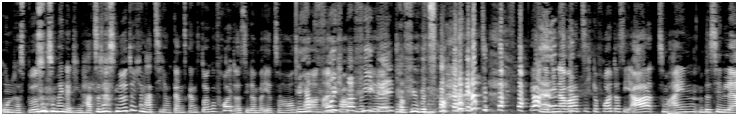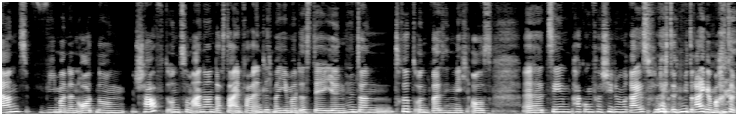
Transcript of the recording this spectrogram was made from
ohne das Böse zu meinen, Nadine hatte das nötig und hat sich auch ganz, ganz doll gefreut, als sie dann bei ihr zu Hause ich war. Ich habe furchtbar viel Geld dafür bezahlt. Nadine aber hat sich gefreut, dass sie A, zum einen ein bisschen lernt, wie man dann Ordnung schafft und zum anderen, dass da einfach endlich mal jemand ist, der ihr in den Hintern tritt und, weiß ich nicht, aus äh, zehn Packungen verschiedenem Reis vielleicht irgendwie drei gemacht hat.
